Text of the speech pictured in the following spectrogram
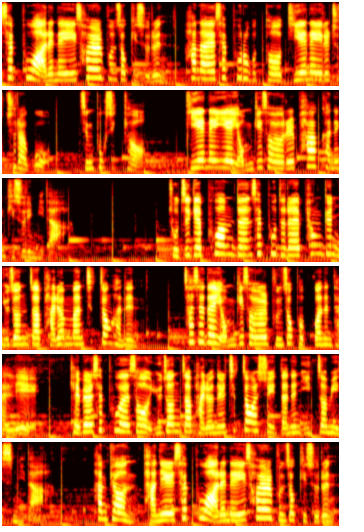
세포 RNA 서열 분석 기술은 하나의 세포로부터 DNA를 추출하고 증폭시켜 DNA의 염기 서열을 파악하는 기술입니다. 조직에 포함된 세포들의 평균 유전자 발현만 측정하는 차세대 염기 서열 분석법과는 달리 개별 세포에서 유전자 발현을 측정할 수 있다는 이점이 있습니다. 한편 단일 세포 RNA 서열 분석 기술은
